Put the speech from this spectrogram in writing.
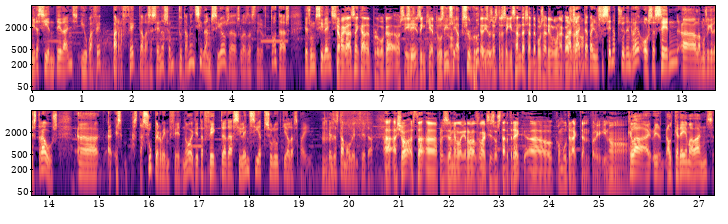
mira si en té d'anys, i ho va fer perfecte. Les escenes són totalment silencioses, les d'exterior, totes. És un silenci... Que a vegades encara et provoca, o sigui, Sí. és inquietud, Sí, no? sí, absolut, Que dius, ostres, aquí s'han deixat de posar-hi alguna cosa, Exacte, no? perquè no se sent absolutament res, o se sent uh, la música de Strauss. Uh, és, està super ben fet, no? Aquest efecte de silenci absolut que hi ha a l'espai. Mm. -hmm. Està molt ben feta. Uh, això està, uh, precisament, la Guerra dels Galàxies o Star Trek, uh, com ho tracten? Perquè aquí no... Clar, eh, el que dèiem abans,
